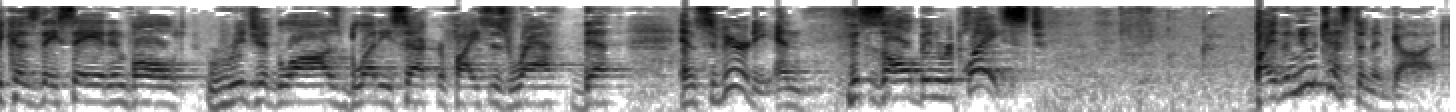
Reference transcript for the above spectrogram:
Because they say it involved rigid laws, bloody sacrifices, wrath, death, and severity. And this has all been replaced by the New Testament God,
